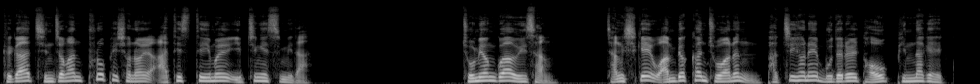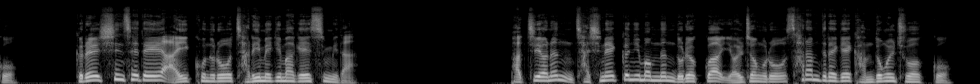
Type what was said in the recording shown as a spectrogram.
그가 진정한 프로페셔널 아티스트임을 입증했습니다. 조명과 의상, 장식의 완벽한 조화는 박지현의 무대를 더욱 빛나게 했고 그를 신세대의 아이콘으로 자리매김하게 했습니다. 박지현은 자신의 끊임없는 노력과 열정으로 사람들에게 감동을 주었고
